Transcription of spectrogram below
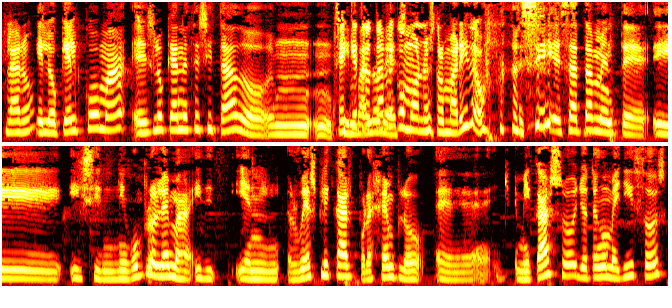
claro. que lo que él coma es lo que ha necesitado. Mm, hay que tratarle como nuestro marido. Sí, exactamente, y, sin ningún problema. Y, os voy a explicar, por ejemplo, eh, en mi caso, yo tengo mellizos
